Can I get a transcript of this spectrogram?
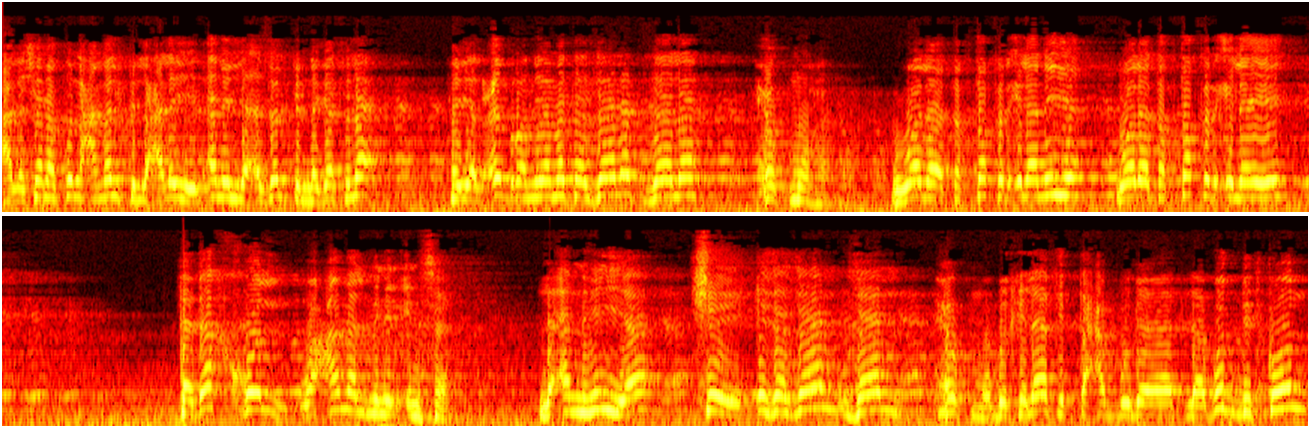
علشان أكون عملت اللي عليه أنا اللي أزلت النجاسة. لا هي العبرة إن هي متى زالت؟ زال حكمها. ولا تفتقر إلى نية ولا تفتقر إلى إيه؟ تدخل وعمل من الإنسان. لأن هي شيء. إذا زال زال حكمه. بخلاف التعبدات لابد تكون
